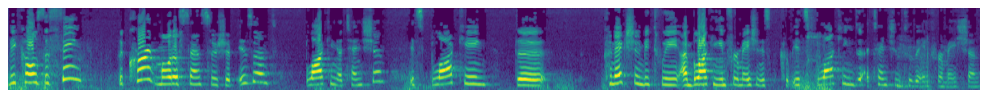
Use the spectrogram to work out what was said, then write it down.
because the thing, the current mode of censorship isn't blocking attention. It's blocking the connection between, I'm blocking information, it's, it's blocking the attention to the information.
